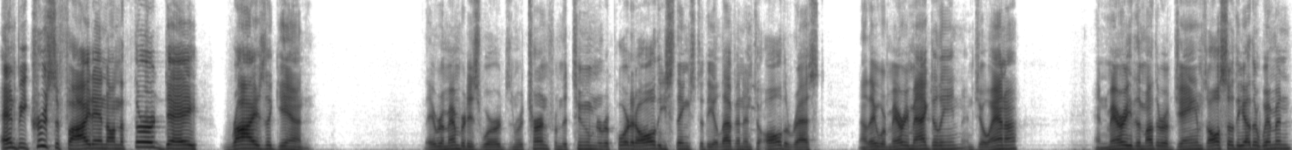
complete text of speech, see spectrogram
and be crucified, and on the third day rise again. They remembered his words and returned from the tomb and reported all these things to the eleven and to all the rest. Now they were Mary Magdalene and Joanna and Mary, the mother of James. Also, the other women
